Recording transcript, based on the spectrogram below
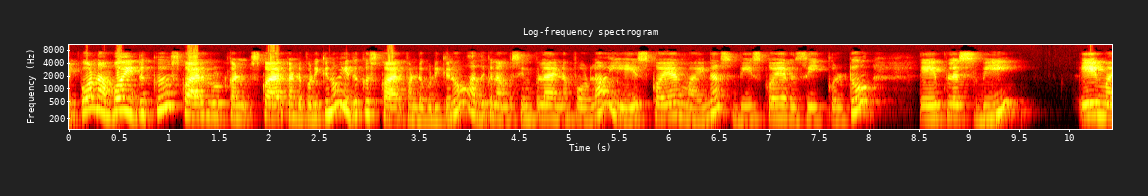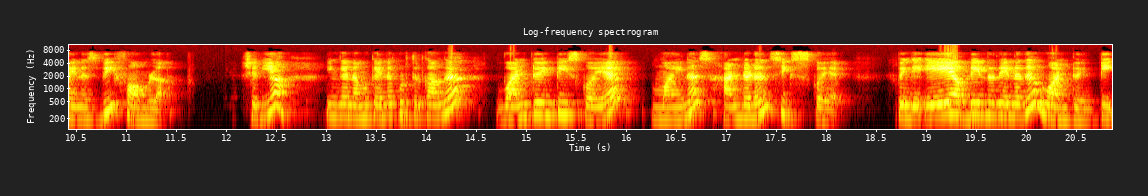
இப்போ நம்ம இதுக்கு ஸ்கொயர் ரூட் கண் ஸ்கொயர் கண்டுபிடிக்கணும். இதுக்கு ஸ்கொயர் கண்டுபிடிக்கணும். அதுக்கு நம்ம சிம்பிளா என்ன போடலாம்? A square minus B square is equal to A plus B A minus B formula சரியா? இங்க நமக்கு என்ன கொடுத்துருக்காங்க? One twenty square minus hundred and six square இப்போ இங்க ஏ அப்படின்றது என்னது? ஒன் டுவெண்ட்டி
